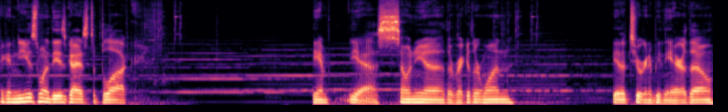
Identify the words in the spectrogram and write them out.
I can use one of these guys to block. The yeah, Sonia, the regular one. The other two are going to be in the air, though.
